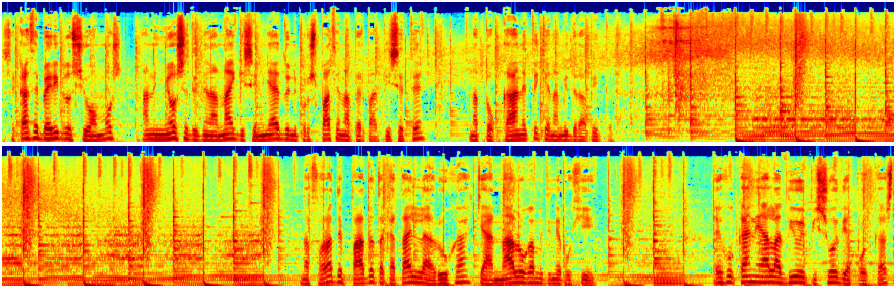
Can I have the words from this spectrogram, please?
Σε κάθε περίπτωση όμως, αν νιώσετε την ανάγκη σε μια έντονη προσπάθεια να περπατήσετε, να το κάνετε και να μην τραπείτε. Να φοράτε πάντα τα κατάλληλα ρούχα και ανάλογα με την εποχή. Έχω κάνει άλλα δύο επεισόδια podcast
